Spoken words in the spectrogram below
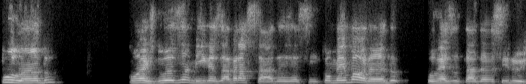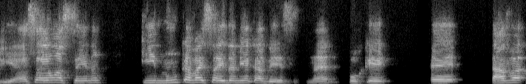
pulando com as duas amigas abraçadas, assim, comemorando o resultado da cirurgia. Essa é uma cena que nunca vai sair da minha cabeça, né? Porque estava é,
